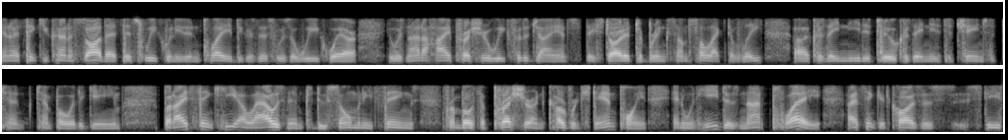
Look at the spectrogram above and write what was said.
and I think you kind of saw that this week when he didn't play because this was a week where it was not a high pressure week for the Giants. They started to bring some selectively because uh, they needed to because they needed to change the tem- tempo of the game. But I think he allows them to do so many things from both a pressure and coverage standpoint. And when he does not play, I think it causes Steve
